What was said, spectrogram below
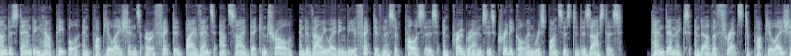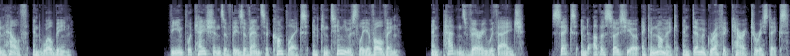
Understanding how people and populations are affected by events outside their control and evaluating the effectiveness of policies and programs is critical in responses to disasters, pandemics, and other threats to population health and well-being. The implications of these events are complex and continuously evolving, and patterns vary with age, sex, and other socio-economic and demographic characteristics.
